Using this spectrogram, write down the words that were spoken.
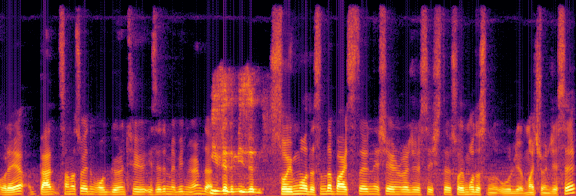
Oraya ben sana söyledim o görüntüyü izledim mi bilmiyorum da İzledim izledim. soyunma odasında Barcester'ın eşi Aaron Rodgers'ı işte soyunma odasına uğurluyor maç öncesi.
